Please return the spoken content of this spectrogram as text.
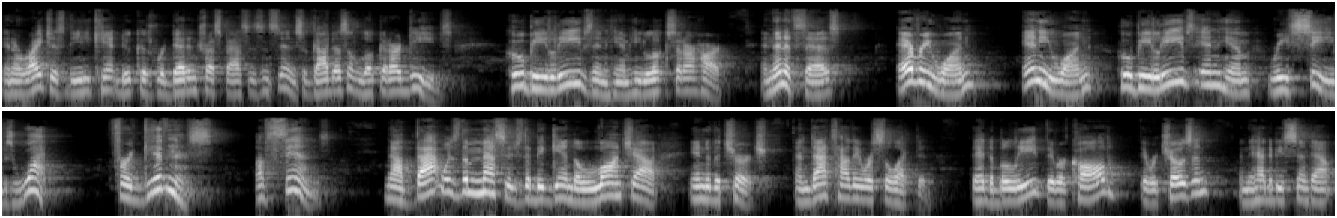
And a righteous deed he can't do because we're dead in trespasses and sins. So God doesn't look at our deeds. Who believes in him, he looks at our heart. And then it says, everyone anyone who believes in him receives what? Forgiveness of sins. Now that was the message that began to launch out into the church. And that's how they were selected. They had to believe, they were called, they were chosen, and they had to be sent out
